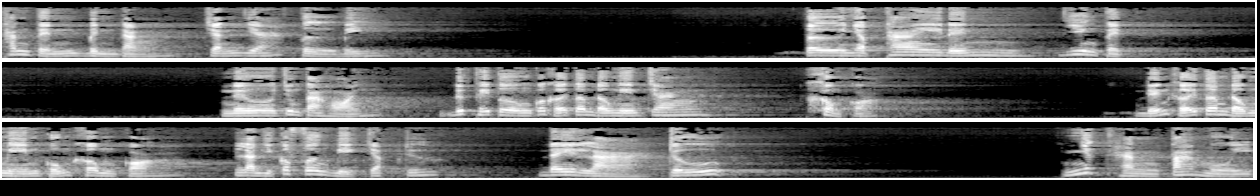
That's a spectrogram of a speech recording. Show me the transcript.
thanh tịnh bình đẳng, Chánh giác từ bi. Từ nhập thai đến viên tịch nếu chúng ta hỏi, Đức Thế Tôn có khởi tâm động niệm chăng? Không có. Đến khởi tâm động niệm cũng không có. Làm gì có phân biệt chấp trước? Đây là trú Nhất hành tam muội.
